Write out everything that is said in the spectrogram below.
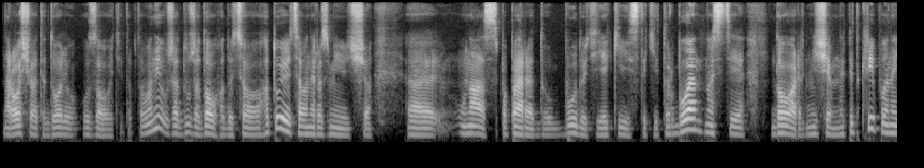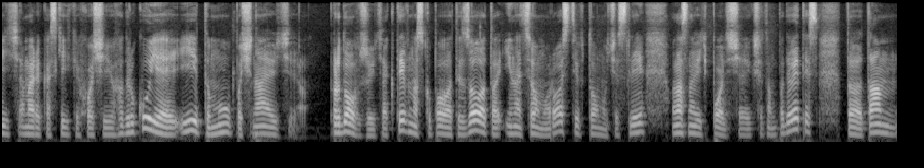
нарощувати долю у золоті. Тобто вони вже дуже довго до цього готуються. Вони розуміють, що е, у нас попереду будуть якісь такі турбулентності, долар нічим не підкріплений, Америка скільки хоче його друкує, і тому починають. Продовжують активно скуповувати золото, і на цьому рості, в тому числі, у нас навіть Польща, якщо там подивитись, то там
